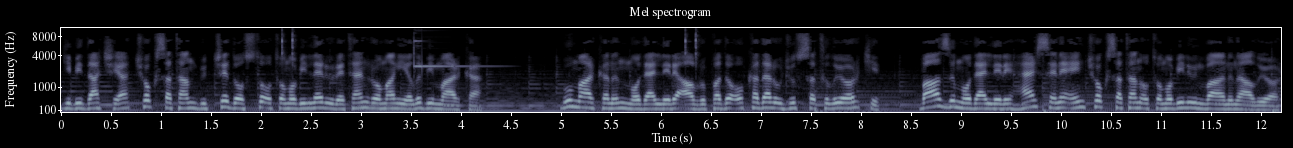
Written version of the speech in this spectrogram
gibi Dacia, çok satan bütçe dostu otomobiller üreten Romanyalı bir marka. Bu markanın modelleri Avrupa'da o kadar ucuz satılıyor ki, bazı modelleri her sene en çok satan otomobil ünvanını alıyor.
